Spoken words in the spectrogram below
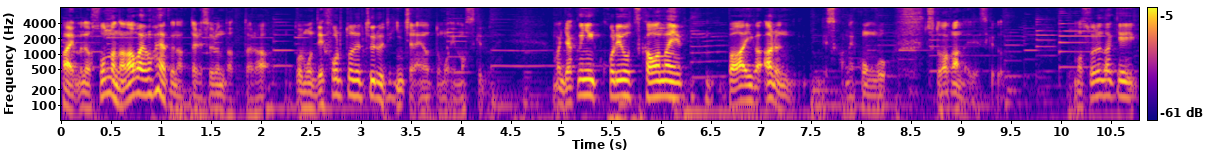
はい。でもそんな7倍も速くなったりするんだったら、これもデフォルトで True でいいんじゃないのと思いますけどね。まあ、逆にこれを使わない場合があるんですかね、今後。ちょっとわかんないですけど。まあ、それだけ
